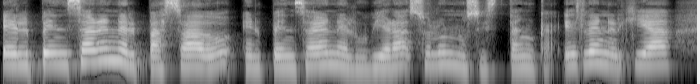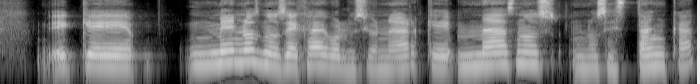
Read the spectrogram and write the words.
el pensar en el pasado, el pensar en el hubiera, solo nos estanca. Es la energía eh, que menos nos deja evolucionar, que más nos, nos estanca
